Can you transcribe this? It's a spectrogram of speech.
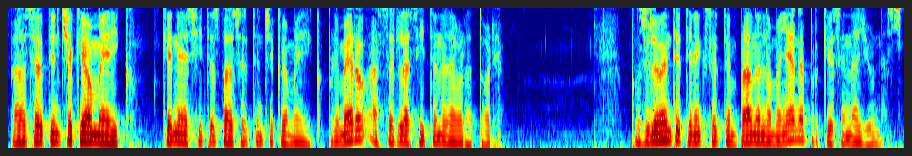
para hacerte un chequeo médico, ¿qué necesitas para hacerte un chequeo médico? Primero, hacer la cita en el laboratorio. Posiblemente tiene que ser temprano en la mañana porque es en ayunas.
